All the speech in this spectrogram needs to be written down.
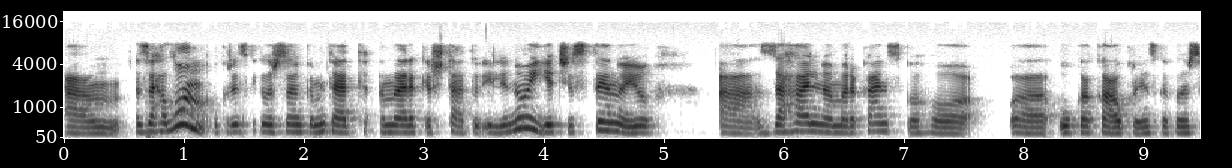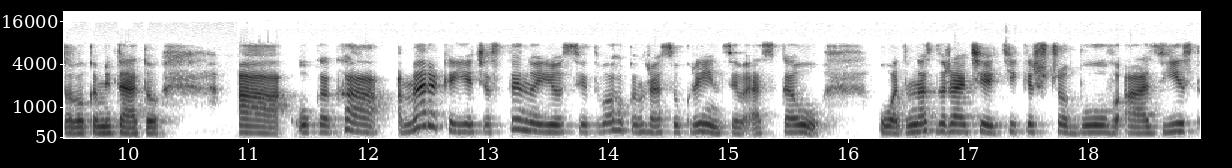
ем, загалом Український конгресовий комітет Америки штату Ілліной є частиною а, загальноамериканського е, УКК Українського конгресового комітету. А УКК Америки є частиною Світового конгресу українців СКУ. От у нас, до речі, тільки що був а, з'їзд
